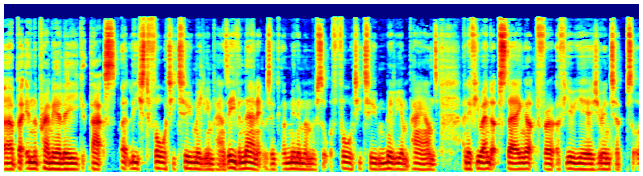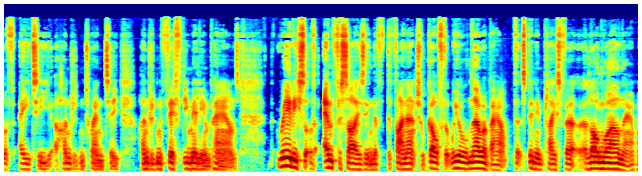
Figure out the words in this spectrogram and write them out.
uh, but in the Premier League, that's at least forty-two million pounds. Even then, it was a, a, minimum of sort of forty-two million pounds. And if you end up staying up for a few years, you're into sort of 80, 120, 150 million pounds really sort of emphasizing the, the, financial gulf that we all know about that's been in place for a long while now.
